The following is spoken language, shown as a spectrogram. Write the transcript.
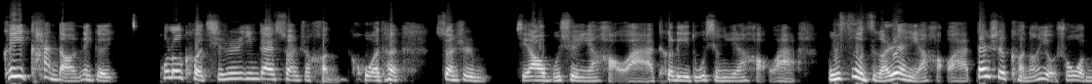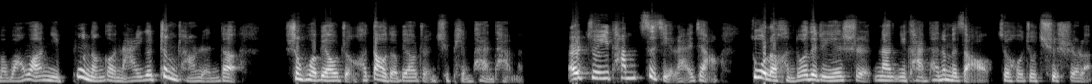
可以看到那个波洛克其实应该算是很活的，算是桀骜不驯也好啊，特立独行也好啊，不负责任也好啊。但是可能有时候我们往往你不能够拿一个正常人的生活标准和道德标准去评判他们。而对于他们自己来讲，做了很多的这些事，那你看他那么早，最后就去世了。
